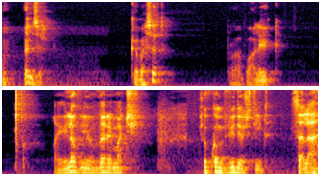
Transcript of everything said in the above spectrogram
ها. انزل. كبست. برافو عليك. I love you very much. اشوفكم في فيديو جديد. سلام.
